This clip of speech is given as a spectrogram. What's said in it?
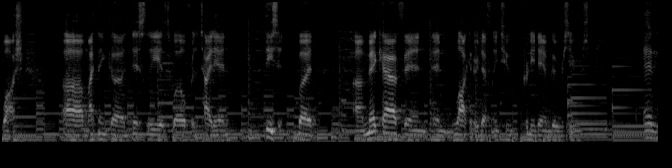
wash. Um, I think uh, Dissly as well for the tight end, decent. But uh, Metcalf and, and Lockett are definitely two pretty damn good receivers. And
